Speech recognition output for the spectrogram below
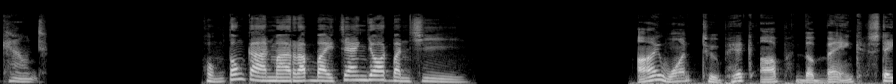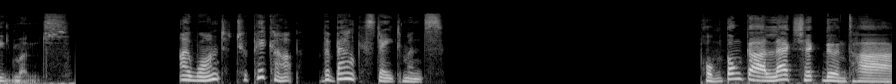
account. ผมต้องการมารับใบแจ้งยอดบัญชี I want to pick up the bank statements. I want to pick up the bank statements. ผมต้องการแลกเช็คเดินทาง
